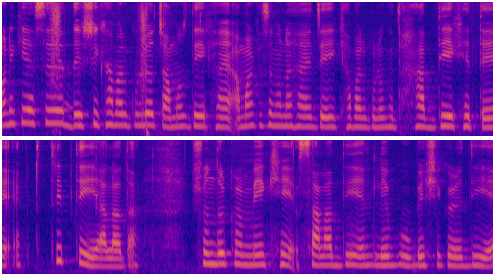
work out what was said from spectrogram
অনেকে আছে দেশি খাবারগুলো চামচ দিয়ে খায়। আমার কাছে মনে হয় যে এই খাবারগুলো কিন্তু হাত দিয়ে খেতে একটা তৃপ্তি আলাদা। সুন্দর করে মেখে সালাদ দিয়ে লেবু বেশি করে দিয়ে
